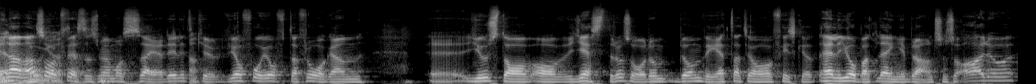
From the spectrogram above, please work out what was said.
En annan sak alltså. förresten som jag måste säga, det är lite kul. Jag får ju ofta frågan eh, just av, av gäster och så. De, de vet att jag har fiskat, eller jobbat länge i branschen. Så, ah, då,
